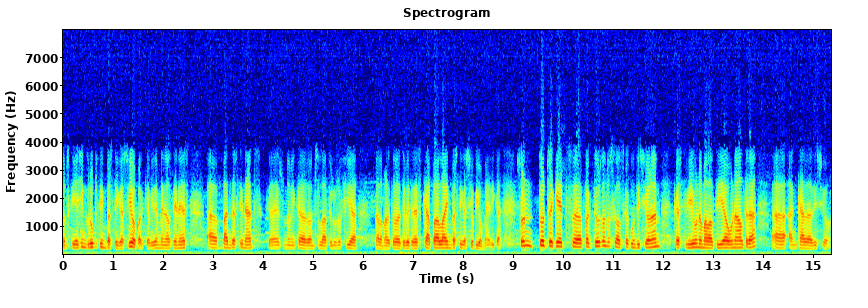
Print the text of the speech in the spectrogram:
doncs, que hi hagin grups d'investigació, perquè evidentment els diners eh, van destinats, que és una mica doncs, la filosofia de la Marató de TV3, cap a la investigació biomèdica. Són tots aquests eh, factors doncs, els que condicionen que es triï una malaltia o una altra eh, en cada edició.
